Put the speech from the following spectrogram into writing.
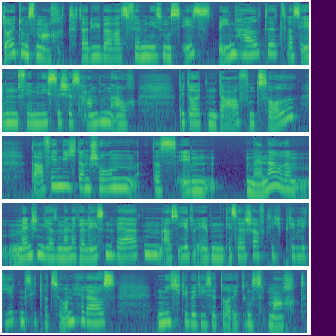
Deutungsmacht darüber, was Feminismus ist, beinhaltet, was eben feministisches Handeln auch bedeuten darf und soll, da finde ich dann schon, dass eben Männer oder Menschen, die als Männer gelesen werden, aus ihrer eben gesellschaftlich privilegierten Situation heraus nicht über diese Deutungsmacht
